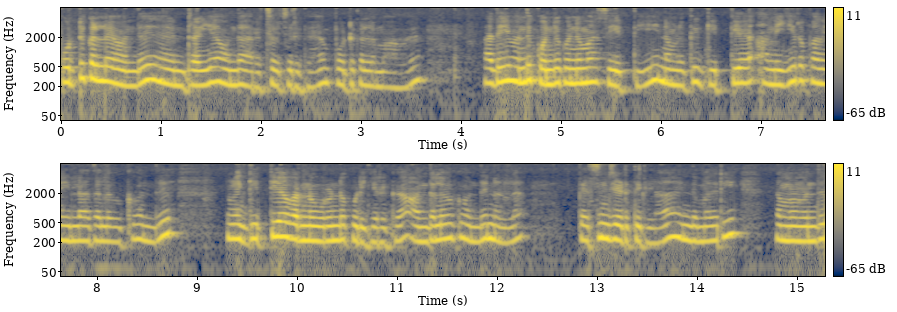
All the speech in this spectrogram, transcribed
பொட்டுக்கடலை வந்து ட்ரையாக வந்து அரைச்சி வச்சுருக்கேன் பொட்டுக்கடலை மாவு. அதையும் வந்து கொஞ்சம் கொஞ்சமாக சேர்த்தி நம்மளுக்கு கெட்டியாக அந்த ஈரப்பதம் இல்லாத அளவுக்கு வந்து நம்மளுக்கு கெட்டியாக வரணும் உருண்டை பிடிக்கிறதுக்கு அந்தளவுக்கு வந்து நல்லா பிசைஞ்சு எடுத்துக்கலாம். இந்த மாதிரி நம்ம வந்து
